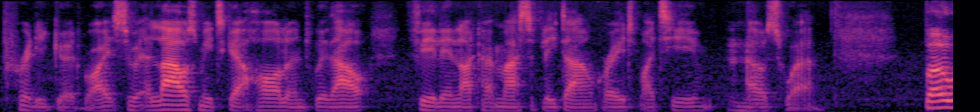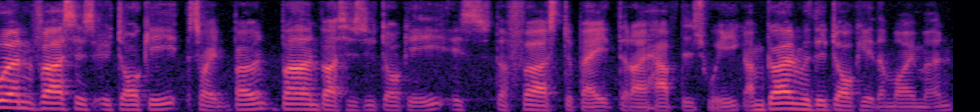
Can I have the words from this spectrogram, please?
pretty good, right? So it allows me to get Haaland without feeling like I massively downgrade my team elsewhere. Bowen versus Udogie, sorry, Bowen, Burn versus Udogie is the first debate that I have this week. I'm going with Udogie at the moment.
